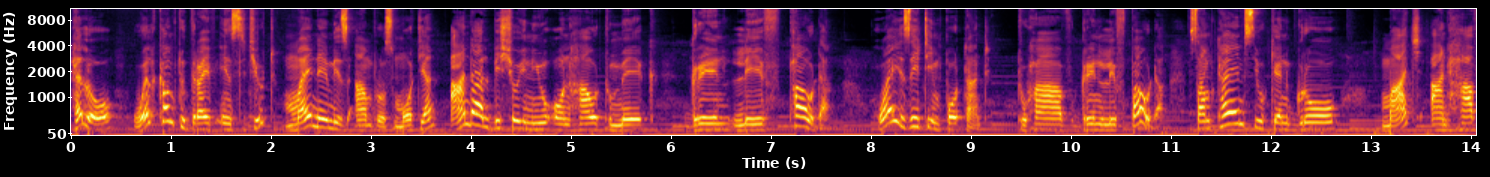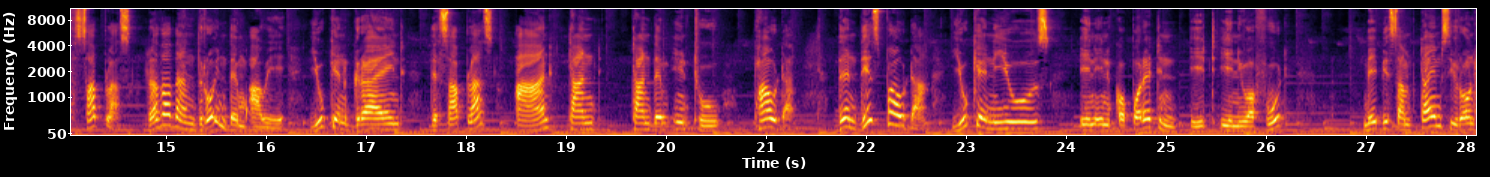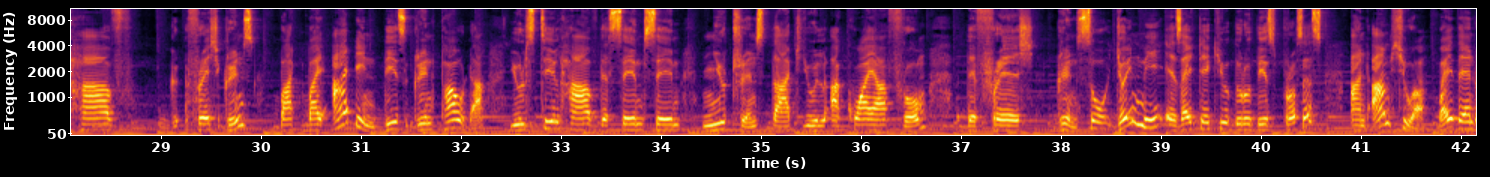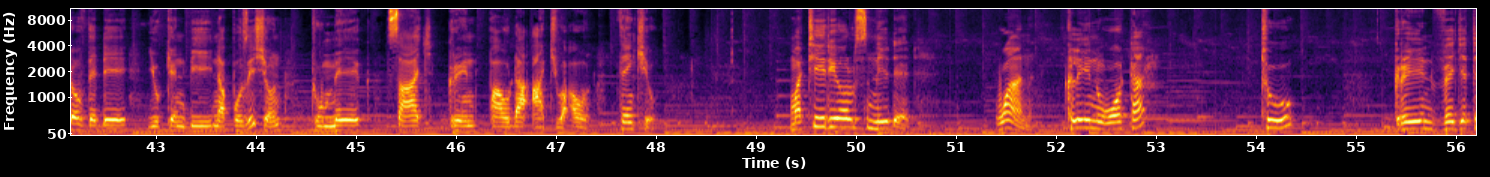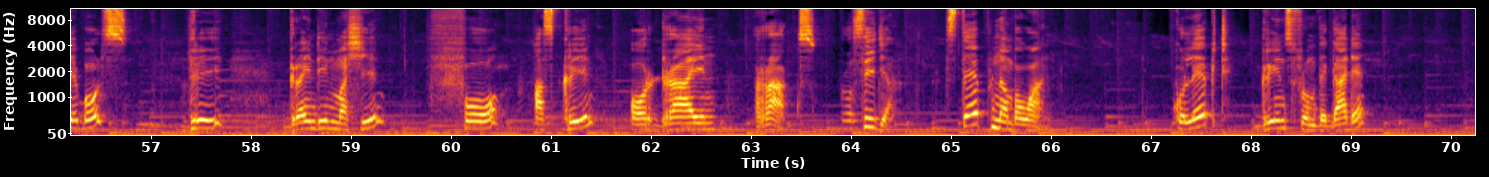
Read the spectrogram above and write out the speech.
Hello, welcome to Thrive Institute. My name is Ambrose Motian and I'll be showing you on how to make green leaf powder. Why is it important to have green leaf powder? Sometimes you can grow much and have surplus. Rather than throwing them away, you can grind the surplus and turn, turn them into powder. Then this powder you can use in incorporating it in your food. Maybe sometimes you don't have fresh greens but by adding this green powder you'll still have the same same nutrients that you will acquire from the fresh greens. So join me as i take you through this process and i'm sure by the end of the day you can be in a position to make such green powder at your own. Thank you. Materials needed. 1 clean water. 2 green vegetables. 3 grinding machine, 4. A screen or drying racks. Procedure Step number 1 Collect greens from the garden.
